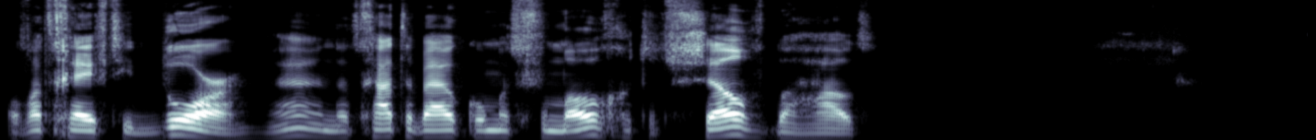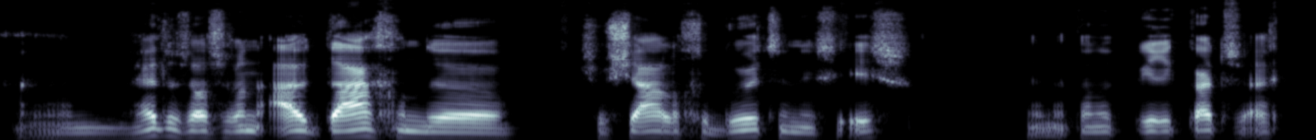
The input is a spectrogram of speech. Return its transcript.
of wat geeft hij door. En dat gaat erbij ook om het vermogen tot zelfbehoud. Ehm, dus als er een uitdagende sociale gebeurtenis is, dan kan het pericard dus eigenlijk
